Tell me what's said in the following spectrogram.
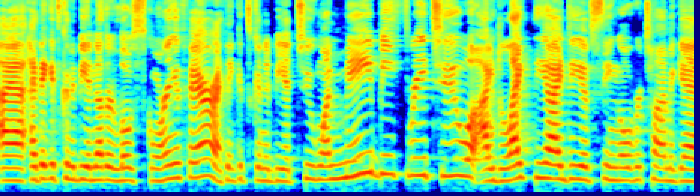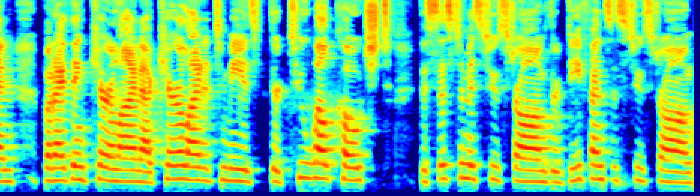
I, I think it's going to be another low scoring affair. I think it's going to be a 2 1, maybe 3 2. I like the idea of seeing overtime again, but I think Carolina, Carolina to me is they're too well coached. The system is too strong. Their defense is too strong.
